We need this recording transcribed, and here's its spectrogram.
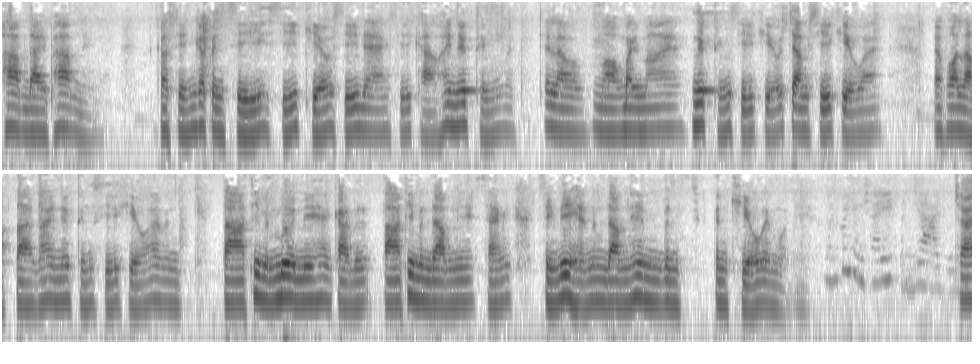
ภาพใดภาพหนึ่ง กสินก็เป็นสี สีเขียว สีแดง สีขาวให้นึกถึงที่เรามองใบไม้ นึกถึงสีเขียวจำสีเขียวไว้ แล้วพอหลับตาก็ให้นึกถึงสีเขียวให้มันตาที่มันมืดนี้ให้กลายเป็นตาที่มันดำนี้ แสงสิ่งที่เห็นมันดำให้มันเป็นเป็นเขียวไปหมดนี่มันก็ยังใช้สัญญาอยู่ใช่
